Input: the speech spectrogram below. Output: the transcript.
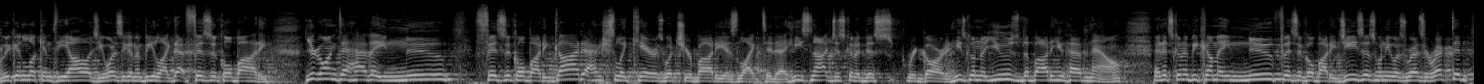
we can look in theology. What is it going to be like? That physical body. You're going to have a new physical body. God actually cares what your body is like today. He's not just going to disregard it. He's going to use the body you have now, and it's going to become a new physical body. Jesus, when he was resurrected,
